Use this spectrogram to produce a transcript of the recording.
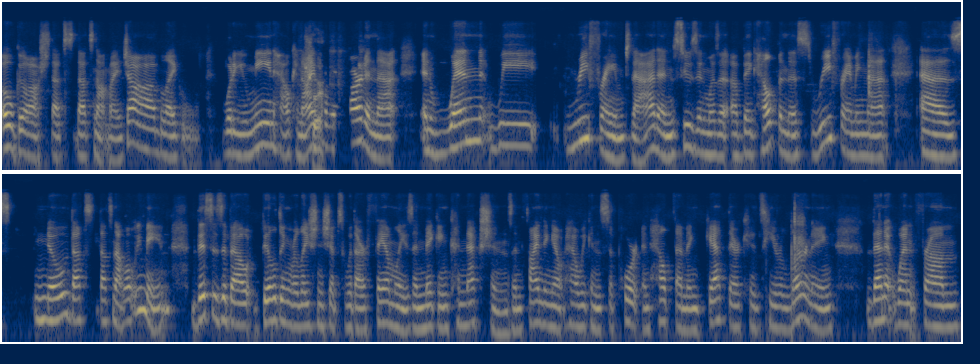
oh gosh that's that's not my job. Like what do you mean? How can sure. i play a part in that? And when we reframed that and susan was a, a big help in this reframing that as no that's that's not what we mean. This is about building relationships with our families and making connections and finding out how we can support and help them and get their kids here learning. Then it went from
